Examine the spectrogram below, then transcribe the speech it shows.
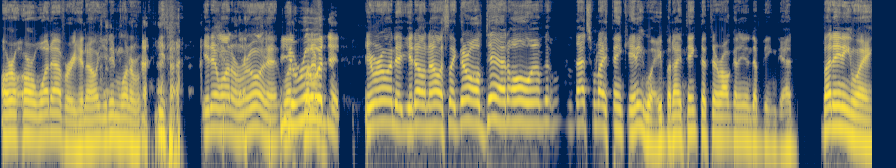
or or whatever, you know, you didn't want to, you, you didn't want to ruin it. You What- whatever- ruined it. You ruined it. You don't know. It's like they're all dead. Oh, that's what I think anyway. But I think that they're all going to end up being dead. But anyway,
